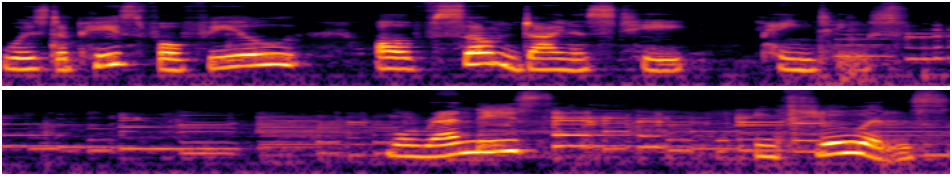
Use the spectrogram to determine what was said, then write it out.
with the peaceful feel of Song Dynasty paintings. Morandi's influence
